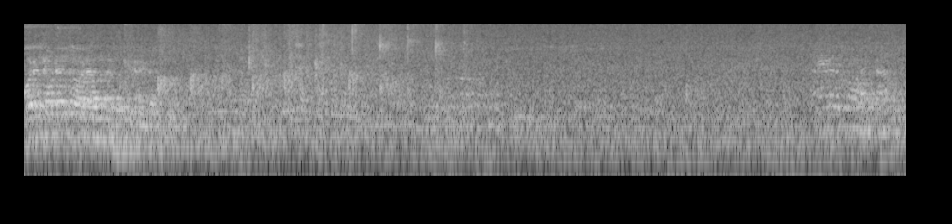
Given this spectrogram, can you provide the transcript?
ஒரு நிமிடத்தில் வரவேற்பு இருக்க வேண்டும். அனைவருக்கும்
